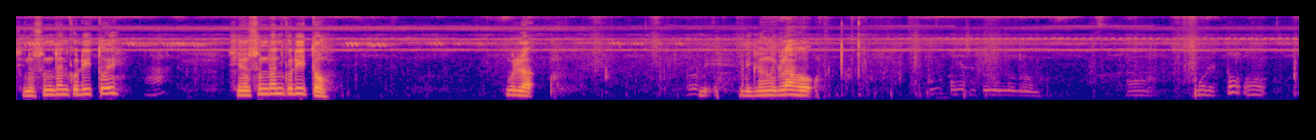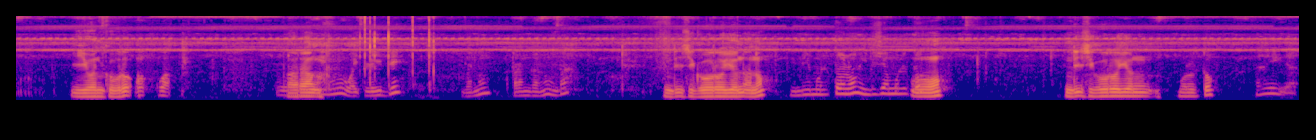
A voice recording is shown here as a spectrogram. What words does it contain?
Sinusundan ko dito eh. Sinusundan ko dito. Wala. Bi- biglang naglaho. Ano kaya sa tingin mo bro? Ah, multo o Iwan ko bro. wakwak? Parang- white lady? Ganun? Parang ganun ba? Hindi siguro yun ano. Hindi multo no? Hindi siya multo. Oo. Hindi siguro yun multo. Ay, ah,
